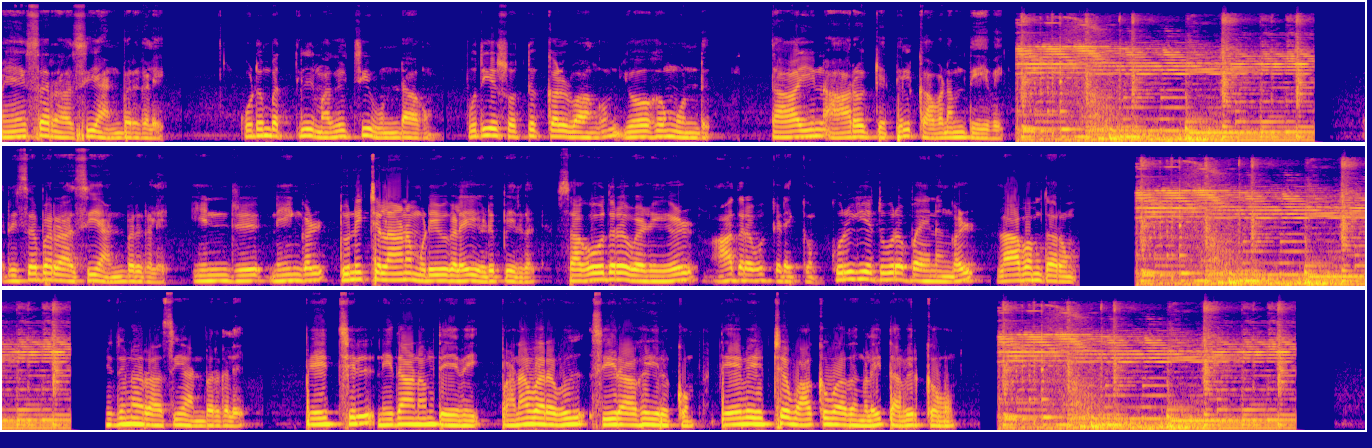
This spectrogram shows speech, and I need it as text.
மேச ராசி அன்பர்களே குடும்பத்தில் மகிழ்ச்சி உண்டாகும். புதிய சொத்துக்கள் வாங்கும் யோகம் உண்டு. தாயின் ஆரோக்கியத்தில் கவனம் தேவை. ரிஷபராசி அன்பர்களே இன்று நீங்கள் துணிச்சலான முடிவுகளை எடுப்பீர்கள். சகோதர வழியில் ஆதரவு கிடைக்கும். குறுகிய தூர பயணங்கள் லாபம் தரும். மிதுன ராசி அன்பர்களே பேச்சில் நிதானம் தேவை. பணவரவு சீராக இருக்கும். தேவையற்ற வாக்குவாதங்களை தவிர்க்கவும்.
